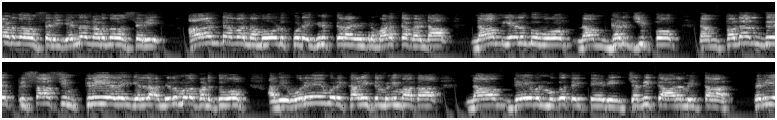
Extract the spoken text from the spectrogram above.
நடந்தாலும் சரி என்ன நடந்தாலும் சரி ஆண்டவர் நம்மோடு கூட இருக்கிறார் என்று மறக்க வேண்டாம். நாம் எழும்புவோம் நாம் கர்ஜிப்போம் நாம் தொடர்ந்து பிசாசின் கிரியைகளை எல்லாம் நிர்மூலப்படுத்துவோம். அதை ஒரே ஒரு காரியத்தின் மூலியமா தான் நாம் தேவன் முகத்தை தேடி ஜபிக்க ஆரம்பித்தால் பெரிய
